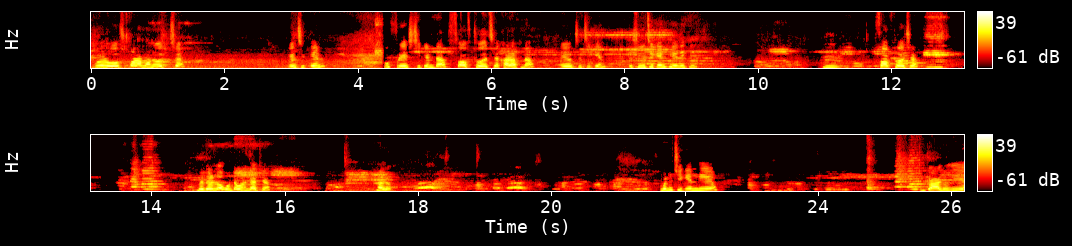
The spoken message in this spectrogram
পুরো রোস্ট করা মনে হচ্ছে। এই চিকেন খুব ফ্রেশ চিকেনটা সফট হয়েছে, খারাপ না। এই হচ্ছে চিকেন তো শুধু চিকেন খেয়ে দেখি। হুম সফট হয়েছে। ভেতরে লবণ টবণ গেছে। ভালো। বাট চিকেন দিয়ে একটু আলু দিয়ে।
